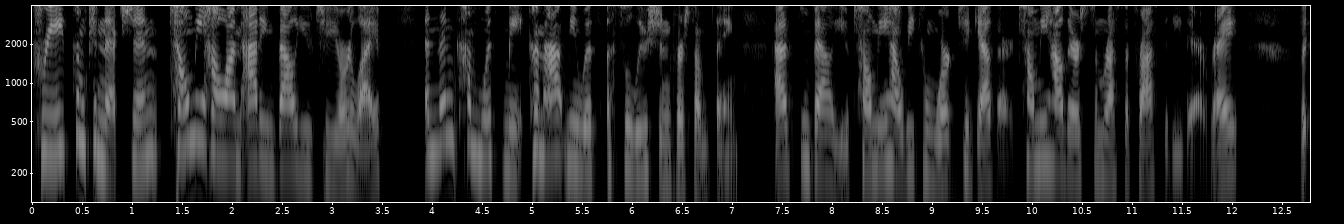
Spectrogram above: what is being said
create some connection, tell me how I'm adding value to your life, and then come with me, come at me with a solution for something. Add some value. Tell me how we can work together. Tell me how there's some reciprocity there, right? But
